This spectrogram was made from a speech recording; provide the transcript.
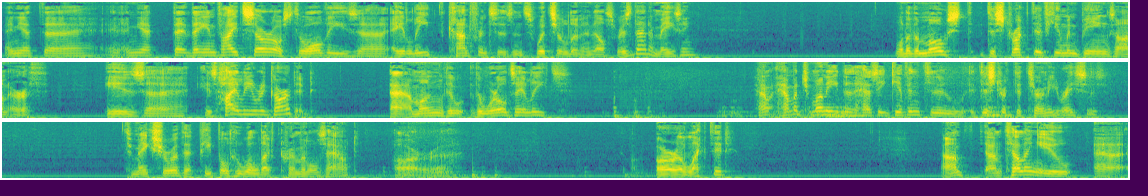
And yet, uh, and yet they invite Soros to all these uh, elite conferences in Switzerland and elsewhere. Isn't that amazing? one of the most destructive human beings on earth, is uh, is highly regarded uh, among the the world's elites. How how much money has he given to district attorney races to make sure that people who will let criminals out are uh, are elected? I'm I'm telling you uh,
